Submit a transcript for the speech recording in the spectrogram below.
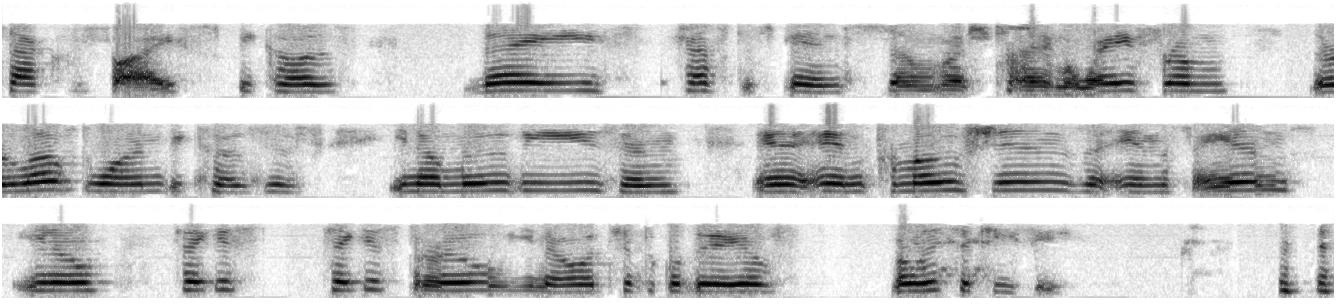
sacrifice because they have to spend so much time away from their loved one because of you know movies and and, and promotions and the fans. You know, take us take us through you know a typical day of Melissa Qissi.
